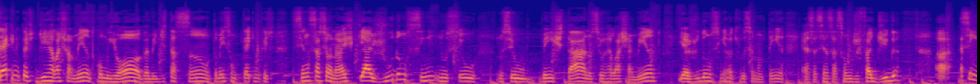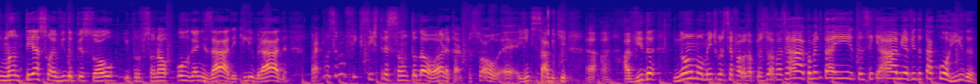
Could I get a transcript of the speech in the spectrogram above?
técnicas de relaxamento, como yoga, meditação, também são técnicas sensacionais que ajudam sim no seu, no seu bem-estar, no seu relaxamento e ajudam sim a que você não tenha essa sensação de fadiga. assim, manter a sua vida pessoal e profissional organizada, equilibrada, para que você não fique se estressando toda hora, cara. Pessoal, é, a gente sabe que a, a, a, vida, normalmente quando você fala com a pessoa, fala assim: ah, como é que tá aí? Não sei que, ah, minha vida tá corrida.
